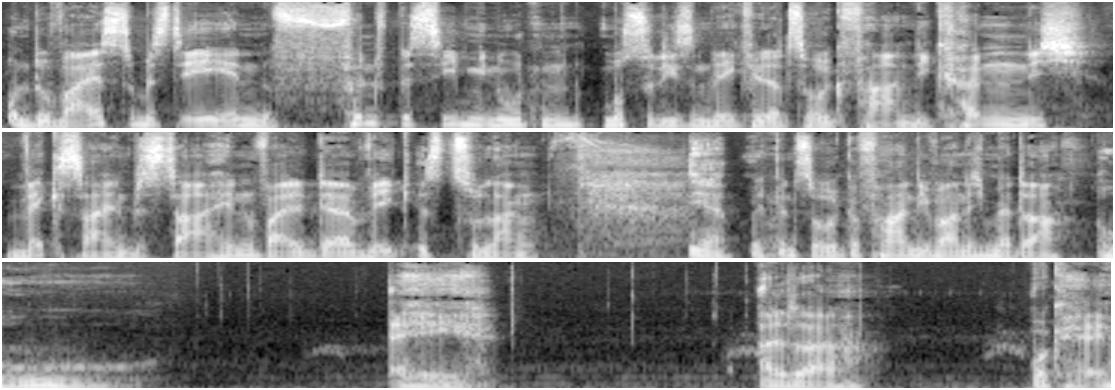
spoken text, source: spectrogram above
und du weißt, du bist eh in fünf bis sieben Minuten, musst du diesen Weg wieder zurückfahren. Die können nicht weg sein bis dahin, weil der Weg ist zu lang. Ja. Ich bin zurückgefahren, die waren nicht mehr da. Oh. Ey. Alter. Okay.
